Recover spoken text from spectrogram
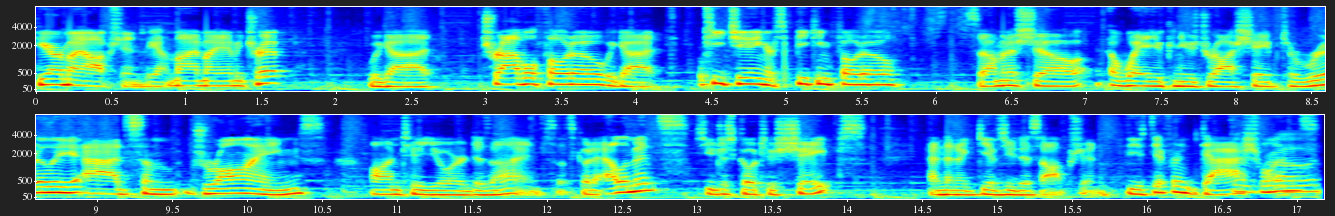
Here are my options. We got my Miami trip, we got travel photo, we got teaching or speaking photo. So I'm gonna show a way you can use draw shape to really add some drawings onto your design. So let's go to elements. So you just go to shapes and then it gives you this option. These different dash ones.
